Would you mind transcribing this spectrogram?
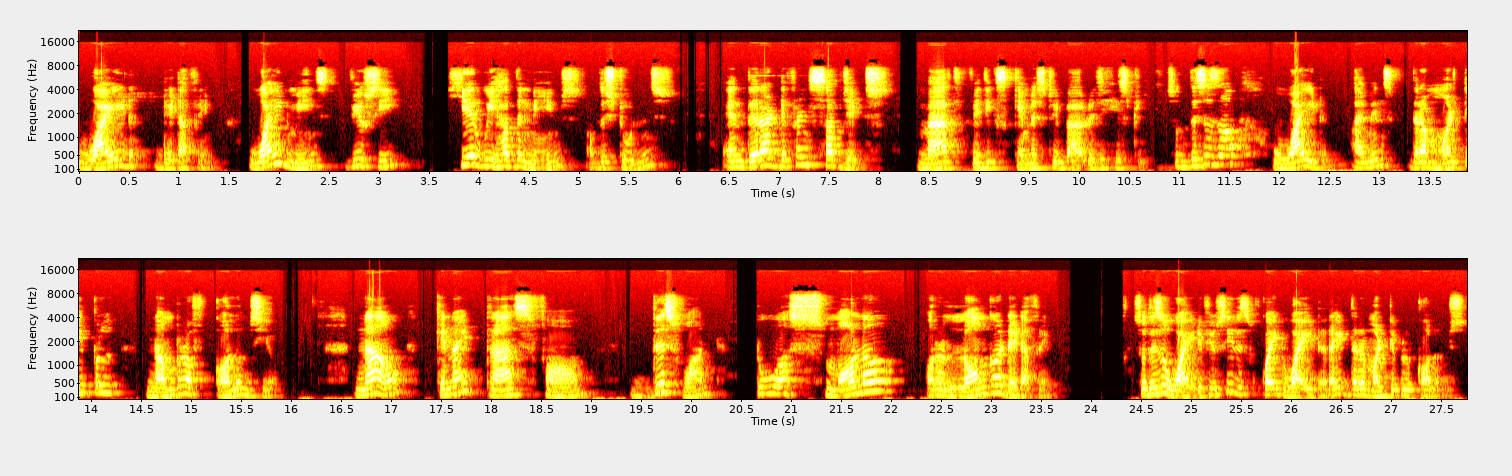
wide data frame. Wide means you see here we have the names of the students and there are different subjects math, physics, chemistry, biology, history. So this is a wide I means there are multiple number of columns here. Now can I transform this one to a smaller or a longer data frame? So this is wide. If you see this is quite wide, right? There are multiple columns.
